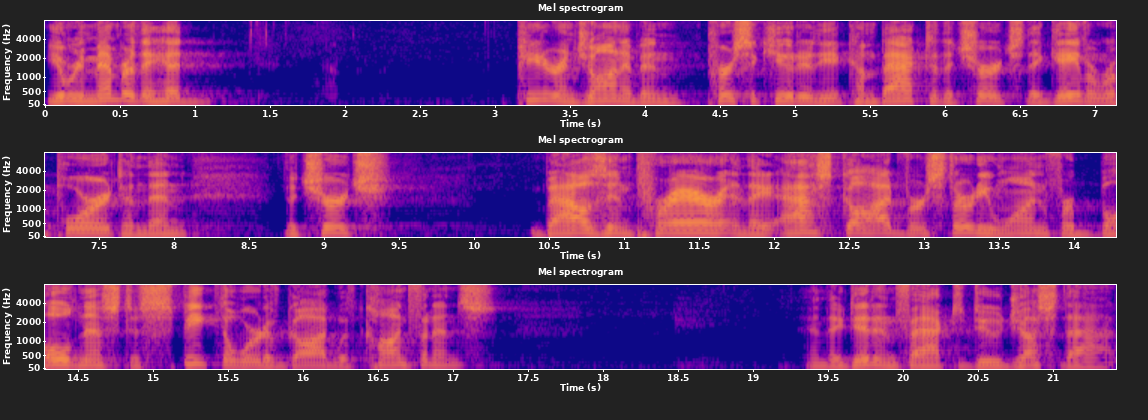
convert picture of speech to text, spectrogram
You remember they had, Peter and John had been persecuted. He had come back to the church. They gave a report, and then the church bows in prayer and they ask God, verse 31, for boldness to speak the word of God with confidence. And they did, in fact, do just that.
